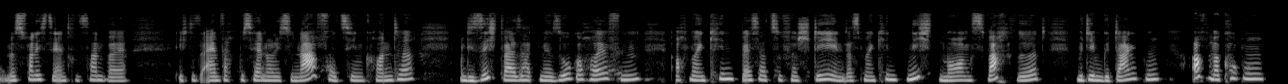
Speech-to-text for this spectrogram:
Und das fand ich sehr interessant, weil ich das einfach bisher noch nicht so nachvollziehen konnte. Und die Sichtweise hat mir so geholfen, auch mein Kind besser zu verstehen, dass mein Kind nicht morgens wach wird mit dem Gedanken, auch mal gucken,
